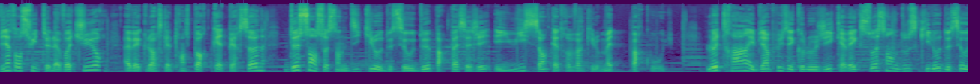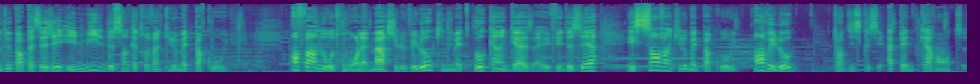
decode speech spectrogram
Vient ensuite la voiture avec lorsqu'elle transporte 4 personnes, 270 kg de CO2 par passager et 880 km parcourus. Le train est bien plus écologique avec 72 kg de CO2 par passager et 1280 km parcourus. Enfin, nous retrouvons la marche et le vélo qui n'émettent aucun gaz à effet de serre et 120 km parcourus en vélo, tandis que c'est à peine 40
